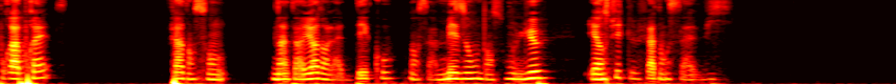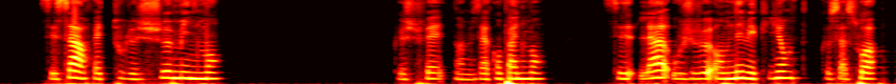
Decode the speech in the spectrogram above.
pour après faire dans son intérieur, dans la déco, dans sa maison, dans son lieu, et ensuite le faire dans sa vie. C'est ça, en fait, tout le cheminement que je fais dans mes accompagnements. C'est là où je veux emmener mes clientes, que ça soit.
